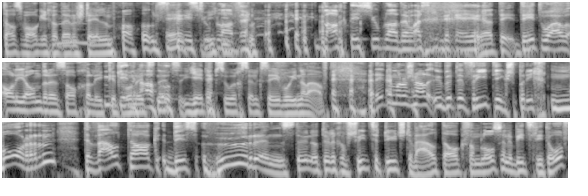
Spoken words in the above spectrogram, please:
Das wage ich an dieser Stelle mal zu Eher in die Schublade. Nachttischschublade wahrscheinlich eher. Ja, dort, wo auch alle anderen Sachen liegen, genau. wo jetzt nicht jeder Besuch soll sehen, der reinläuft. Reden wir noch schnell über den Freitag, sprich morgen, der Welttag des Hörens. Das natürlich auf Schweizerdeutsch der Welttag vom Losen ein bisschen doof,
